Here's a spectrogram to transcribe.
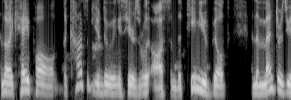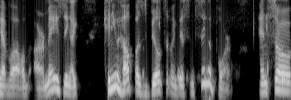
and they're like, "Hey, Paul, the concept you're doing is here is really awesome. The team you've built and the mentors you have are amazing. Like, can you help us build something like this in Singapore? And so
